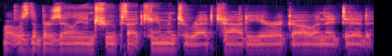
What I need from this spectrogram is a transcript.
what was the Brazilian troupe that came into Red Cat a year ago, and they did.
